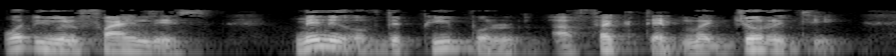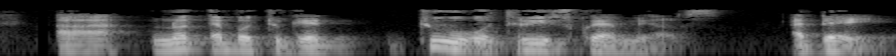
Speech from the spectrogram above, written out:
what you will find is many of the people affected, majority, are not able to get two or three square meals a day.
